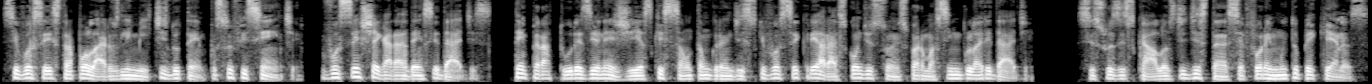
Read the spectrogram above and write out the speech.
se você extrapolar os limites do tempo suficiente, você chegará a densidades, temperaturas e energias que são tão grandes que você criará as condições para uma singularidade. Se suas escalas de distância forem muito pequenas,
